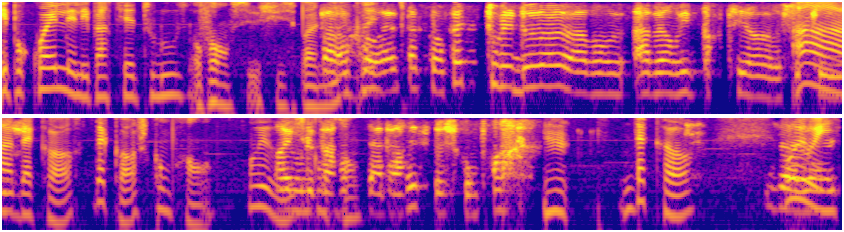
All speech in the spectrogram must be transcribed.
Et pourquoi elle, elle est partie à Toulouse? Enfin, si si c'est pas indiscret. ouais, parce qu'en fait tous les deux avaient, envie de partir euh, sur Ah, d'accord, d'accord, je comprends. Oui, oui, Ouais, je comprends. à Paris, ce que je comprends. D'accord. Ils avaient oui.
